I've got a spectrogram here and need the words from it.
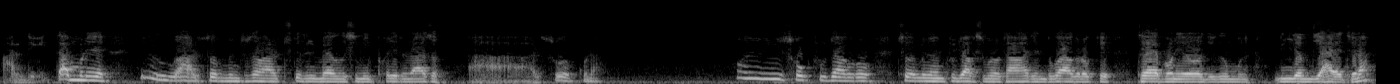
안 되기 때문에 알 수 없는 조상을 죽여들며 의심이 퍼일어나서 알수 없구나. 어이, 속주작으로, 처음에는 주작심으로 다 하지 누가 그렇게 대본에 어디 그 일념지 하에 되나?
